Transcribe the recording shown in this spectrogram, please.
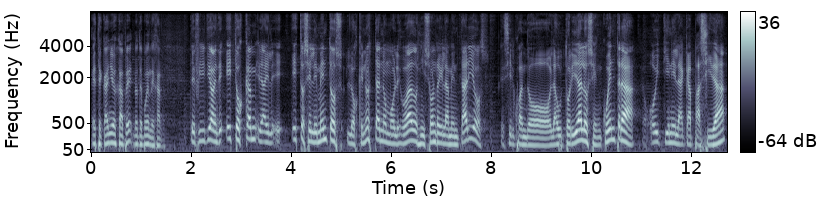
este caño de escape, no te pueden dejar. Definitivamente, estos, eh, estos elementos, los que no están homologados ni son reglamentarios, es decir, cuando la autoridad los encuentra, hoy tiene la capacidad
